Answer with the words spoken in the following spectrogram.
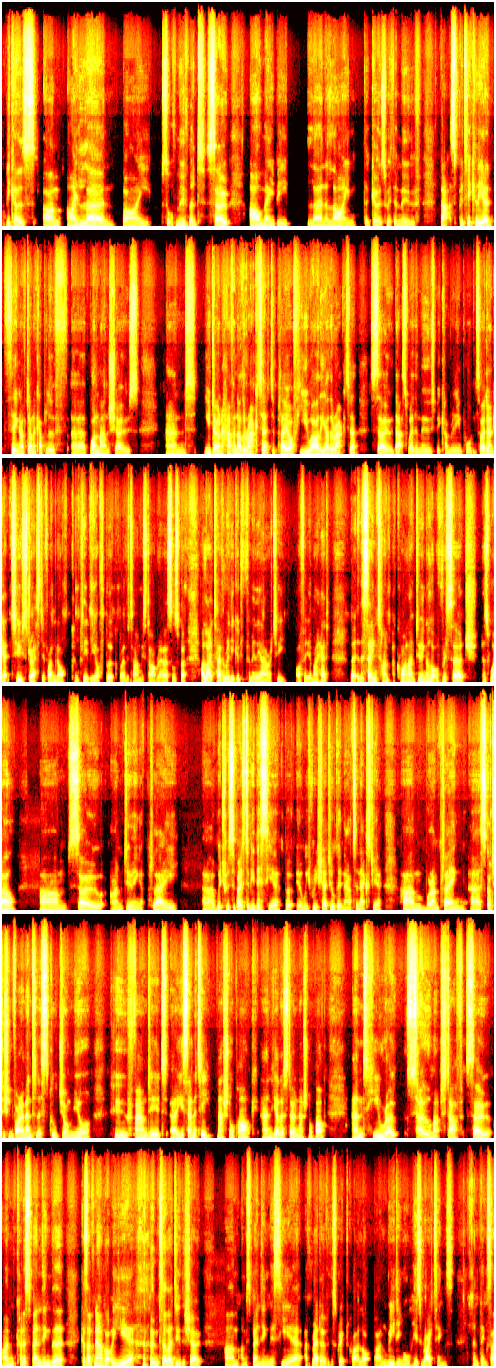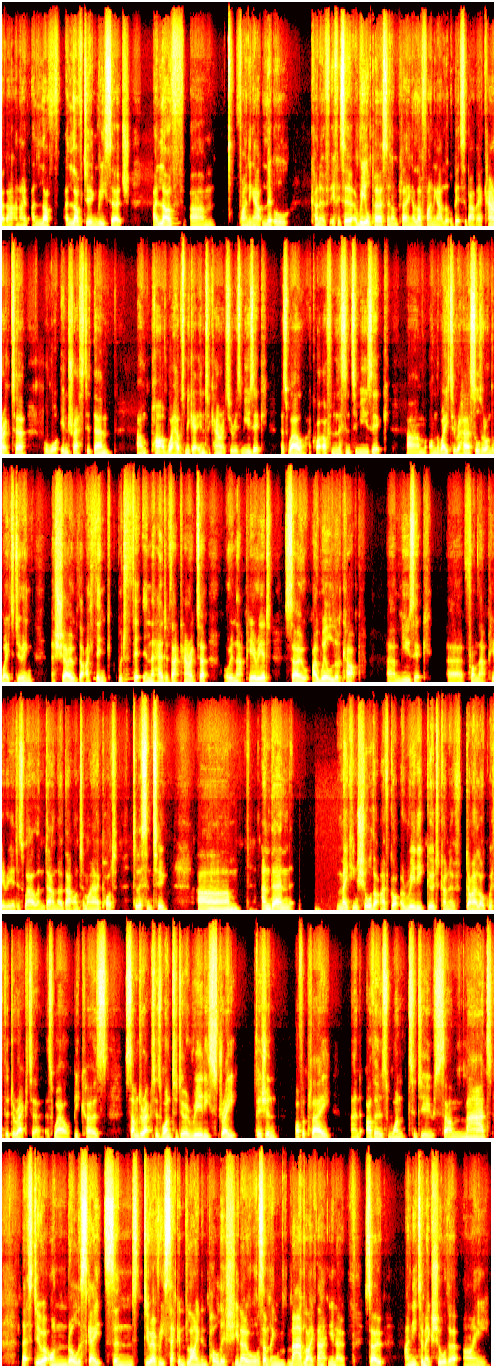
because um, I learn by sort of movement. So I'll maybe learn a line that goes with a move. That's particularly a thing. I've done a couple of uh, one man shows, and you don't have another actor to play off. You are the other actor. So that's where the moves become really important. So I don't get too stressed if I'm not completely off book by the time we start rehearsals, but I like to have a really good familiarity of it in my head. But at the same time, I quite like doing a lot of research as well. Um, so I'm doing a play uh, which was supposed to be this year, but uh, we've rescheduled it now to next year, um, where I'm playing a Scottish environmentalist called John Muir, who founded uh, Yosemite National Park and Yellowstone National Park. And he wrote so much stuff. So I'm kind of spending the, because I've now got a year until I do the show. Um, I'm spending this year, I've read over the script quite a lot, but I'm reading all his writings and things like that. And I, I love, I love doing research. I love um, finding out little kind of, if it's a, a real person I'm playing, I love finding out little bits about their character or what interested them. Um, part of what helps me get into character is music as well. I quite often listen to music um, on the way to rehearsals or on the way to doing a show that I think would fit in the head of that character or in that period. So I will look up uh, music uh, from that period as well and download that onto my iPod to listen to. Um, and then making sure that I've got a really good kind of dialogue with the director as well, because some directors want to do a really straight vision of a play and others want to do some mad let's do it on roller skates and do every second line in polish you know or something mad like that you know so i need to make sure that i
